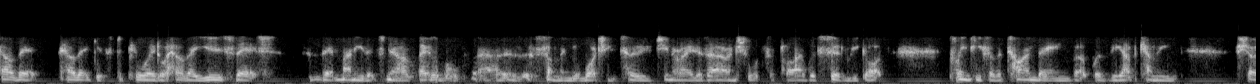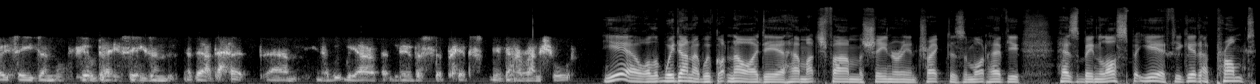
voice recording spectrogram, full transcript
how that how that gets deployed or how they use that that money that's now available uh, is, something we're watching too. Generators are in short supply. We've certainly got plenty for the time being, but with the upcoming show season, field day season about to hit, um, you know, we, we are a bit nervous that perhaps we're going to run short. Yeah, well, we don't know. We've got no idea how much farm machinery and tractors and what have you has been lost. But yeah, if you get a prompt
